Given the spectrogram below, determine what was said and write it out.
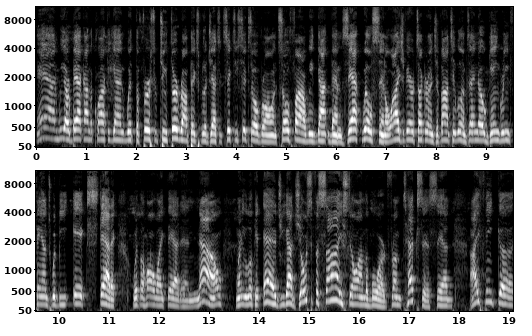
And we are back on the clock again with the first of two third round picks for the Jets at 66 overall. And so far, we've got them Zach Wilson, Elijah Vera Tucker, and Javonte Williams. I know Gang Green fans would be ecstatic with a haul like that. And now, when you look at Edge, you got Joseph Ossai still on the board from Texas. And I think uh,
